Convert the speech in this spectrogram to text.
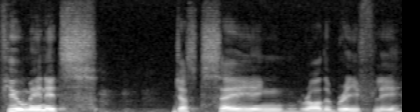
Few minutes just saying rather briefly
